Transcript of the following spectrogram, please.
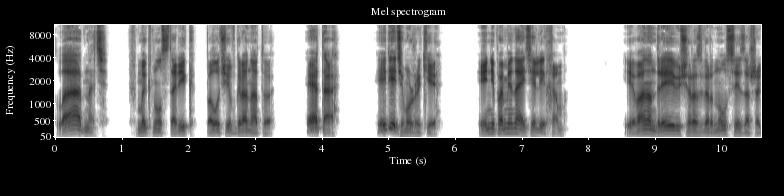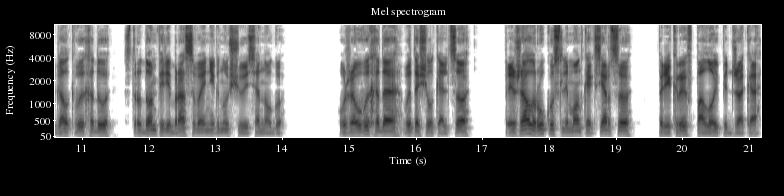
Ладноть», — хмыкнул старик, получив гранату. «Это... Идите, мужики, и не поминайте лихом». Иван Андреевич развернулся и зашагал к выходу, с трудом перебрасывая негнущуюся ногу. Уже у выхода вытащил кольцо, прижал руку с лимонкой к сердцу, прикрыв полой пиджака.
